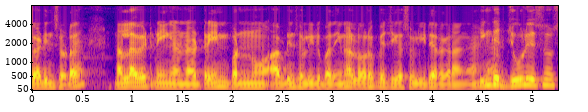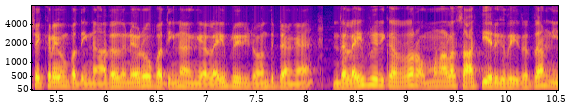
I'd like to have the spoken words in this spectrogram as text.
கார்டின்ஸோட நல்லாவே ட்ரைனிங் ட்ரெயின் பண்ணணும் அப்படின்னு சொல்லிட்டு பார்த்தீங்கன்னா லோர பேச்சுக்க சொல்லிட்டே இருக்கிறாங்க. இங்கே ஜூலியஸும் செக்ரேவும் பார்த்தீங்கன்னா அதாவது நேரோ பார்த்தீங்கன்னா இங்கே லைப்ரரியில் வந்துட்டாங்க. இந்த லைப்ரரிக்காக தான் ரொம்ப நாளாக சாத்தி இருக்குது. இதை தான் நீ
